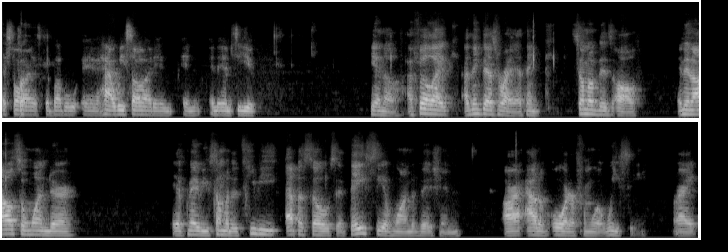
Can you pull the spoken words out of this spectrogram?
as far as the bubble and how we saw it in in, in the MCU. Yeah, know, I feel like I think that's right. I think some of it's off, and then I also wonder if maybe some of the TV episodes that they see of WandaVision are out of order from what we see, right?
